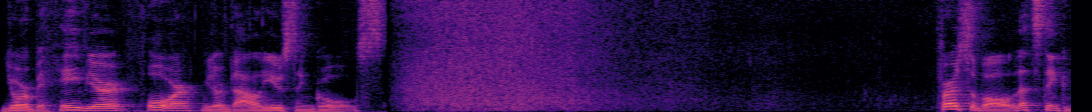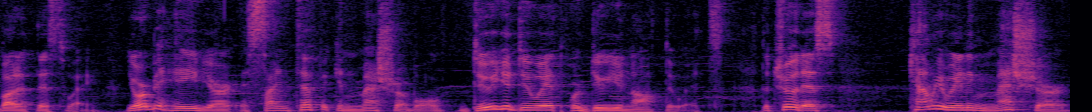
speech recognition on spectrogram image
your behavior or your values and goals. First of all, let's think about it this way. Your behavior is scientific and measurable. Do you do it or do you not do it? The truth is, can we really measure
